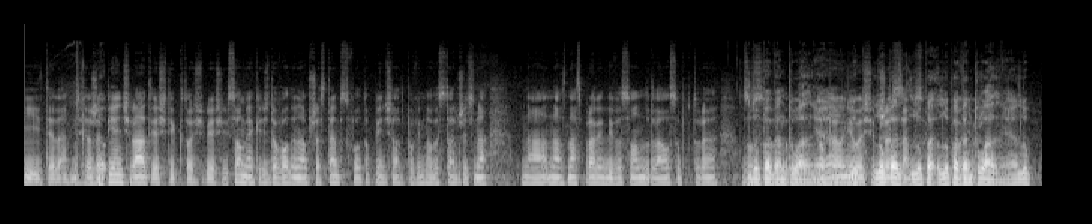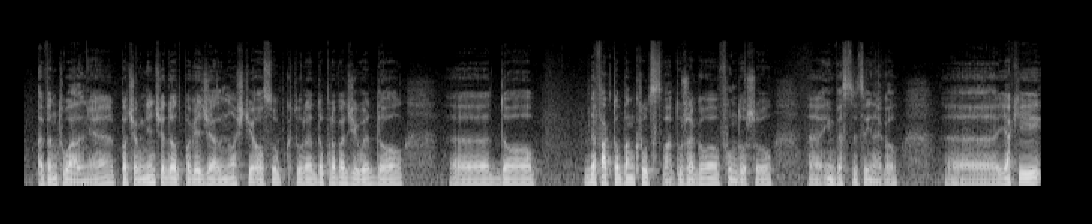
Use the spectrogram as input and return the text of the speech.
i tyle. Myślę, że No. 5 lat, jeśli ktoś, jeśli są jakieś dowody na przestępstwo, to 5 lat powinno wystarczyć na, na, na, na sprawiedliwy sąd dla osób, które lub ewentualnie, dopełniły lub, się lub, e- lub, lub Popełniły ewentualnie, lub ewentualnie pociągnięcie do odpowiedzialności osób, które doprowadziły do, e, do de facto bankructwa dużego funduszu e, inwestycyjnego, e, jak i,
